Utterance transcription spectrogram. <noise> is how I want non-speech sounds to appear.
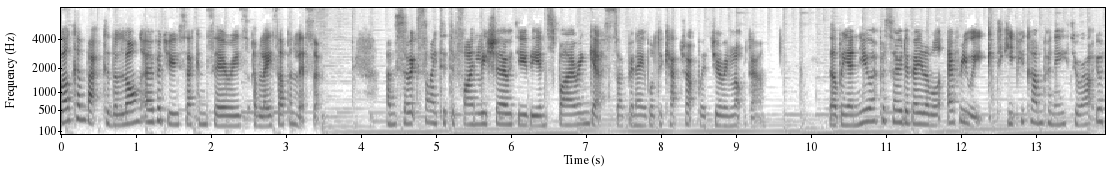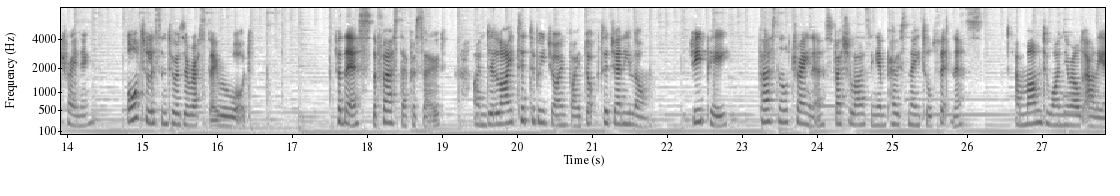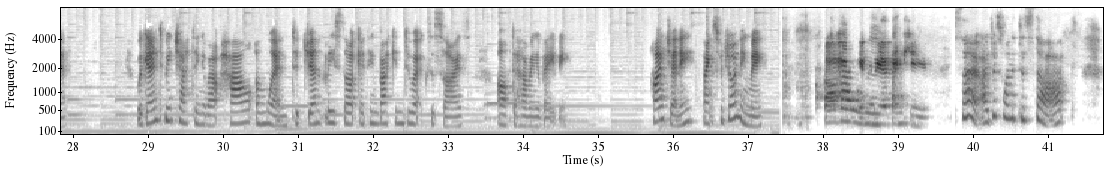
Welcome back to the long overdue second series of Lace Up and Listen. I'm so excited to finally share with you the inspiring guests I've been able to catch up with during lockdown. There'll be a new episode available every week to keep you company throughout your training or to listen to as a rest day reward. For this, the first episode, I'm delighted to be joined by Dr. Jenny Long, GP, personal trainer specialising in postnatal fitness, and mum to one year old Alia. We're going to be chatting about how and when to gently start getting back into exercise after having a baby. Hi, Jenny. Thanks for joining me. Oh, hi, Amelia. Thank you. So, I just wanted to start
